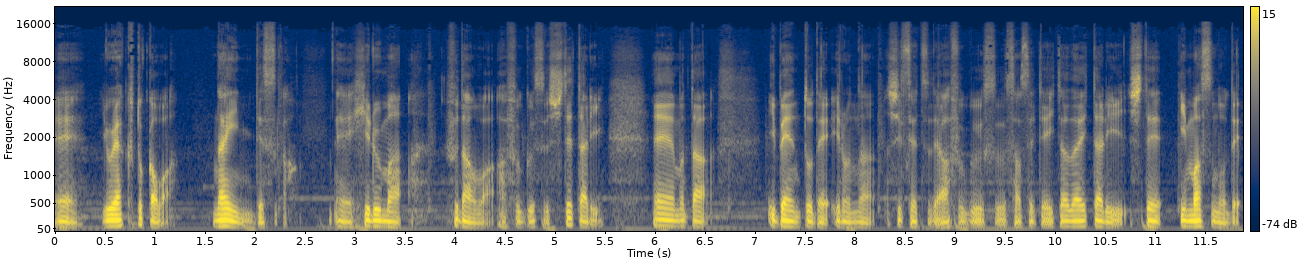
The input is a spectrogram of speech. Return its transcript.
え予約とかはないんですが、え昼間普段はアフグースしてたり、えまたイベントでいろんな施設でアフグースさせていただいたりしていますので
